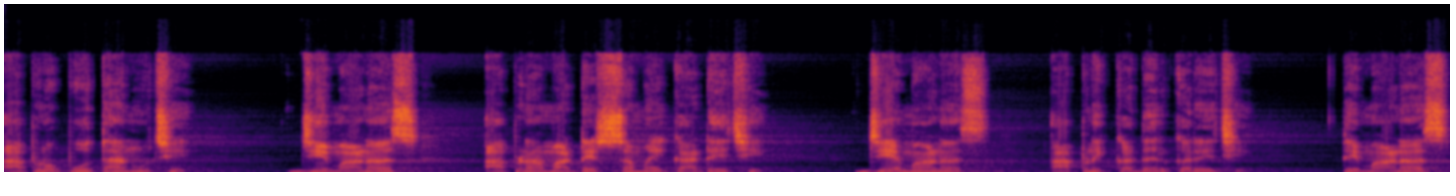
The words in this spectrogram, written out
આપણું પોતાનું છે, જે માણસ આપણા માટે સમય કાઢે છે જે માણસ આપણી કદર કરે છે, તે માણસ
